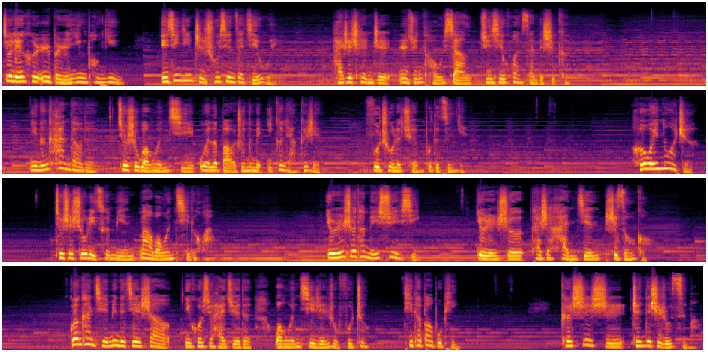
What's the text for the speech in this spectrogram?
就连和日本人硬碰硬，也仅仅只出现在结尾，还是趁着日军投降、军心涣散的时刻。你能看到的，就是王文琪为了保住那么一个两个人，付出了全部的尊严。何为懦者？就是书里村民骂王文琪的话。有人说他没血性，有人说他是汉奸，是走狗。观看前面的介绍，你或许还觉得王文琪忍辱负重，替他抱不平。可事实真的是如此吗？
